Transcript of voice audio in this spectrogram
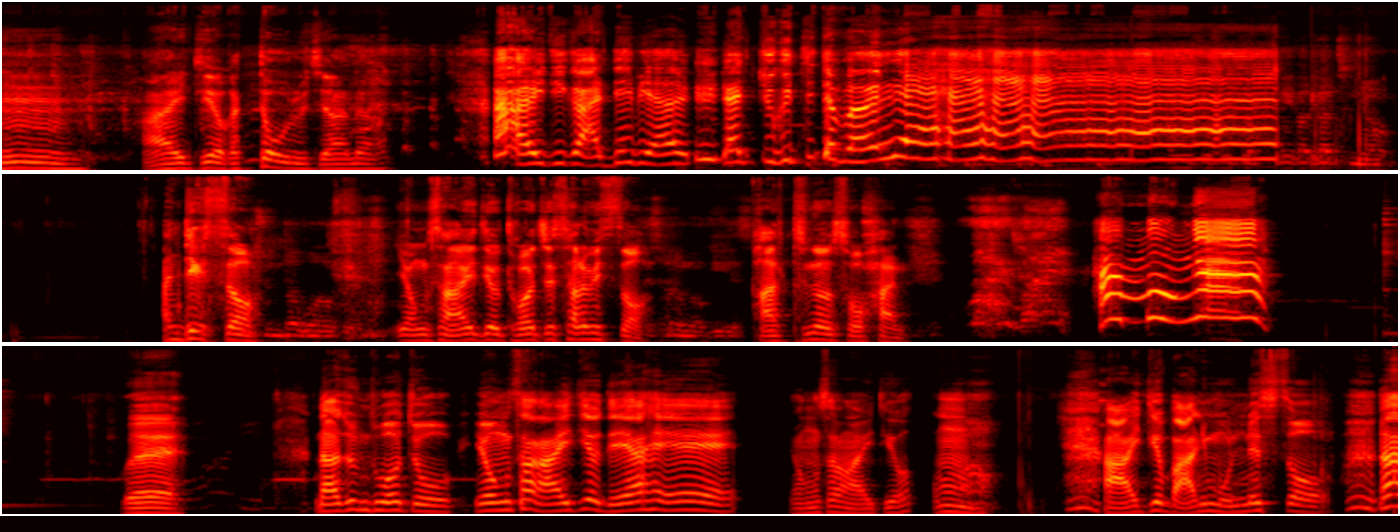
음, 아이디어가 떠오르지 않아. 아이디가 안 되면 난 죽을지도 몰라. 내가 같은 형 안 되겠어. 준다고 하고 영상 아이디어 도와줄 사람 있어. 그 사람 먹이겠어. 파트너 소환. 왜? 나 좀 도와줘. 영상 아이디어 내야 해. 영상 아이디어? 응. 아이디어 많이 못 냈어. 아!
